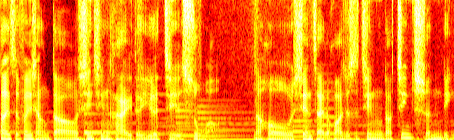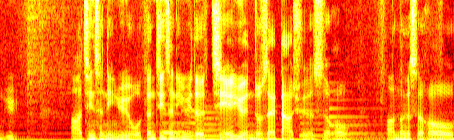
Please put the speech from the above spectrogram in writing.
上一次分享到性侵害的一个结束啊，然后现在的话就是进入到精神领域啊，精神领域，我跟精神领域的结缘就是在大学的时候啊，那个时候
